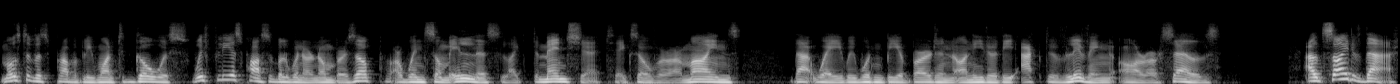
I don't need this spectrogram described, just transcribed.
most of us probably want to go as swiftly as possible when our number's up or when some illness like dementia takes over our minds. That way we wouldn't be a burden on either the active living or ourselves. Outside of that,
